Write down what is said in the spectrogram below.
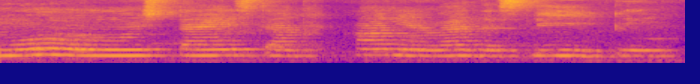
moon shines down on your sleeping.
